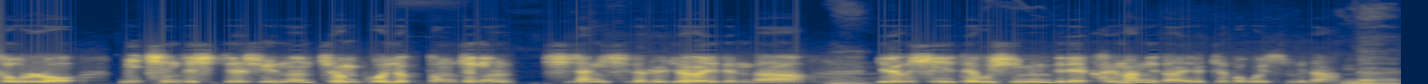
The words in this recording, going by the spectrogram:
서울로 미친 듯이 뛸 수 있는 젊고 역동적인 시장의 시대를 열어야 된다. 음. 이것이 대구 시민들의 갈망이다 이렇게 보고 있습니다. 네.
